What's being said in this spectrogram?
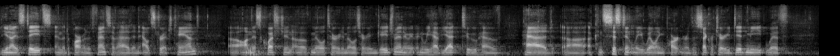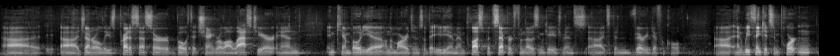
the United States and the Department of Defense, have had an outstretched hand on this question of military to military engagement, and we have yet to have had uh, a consistently willing partner. The Secretary did meet with uh, General Li's predecessor, both at Shangri La last year and in Cambodia on the margins of the ADMM Plus, but separate from those engagements, it's been very difficult. And we think it's important,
